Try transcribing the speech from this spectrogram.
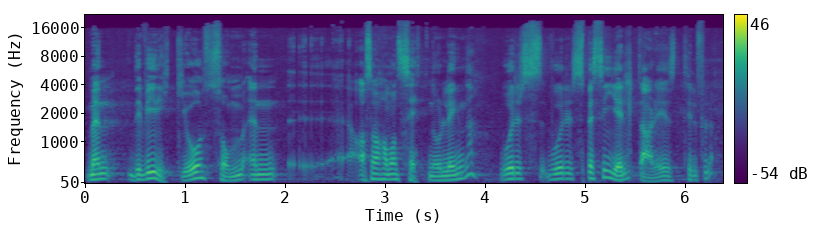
Men det virker jo som en altså Har man sett noe lignende? Hvor, hvor spesielt er det i tilfellet?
